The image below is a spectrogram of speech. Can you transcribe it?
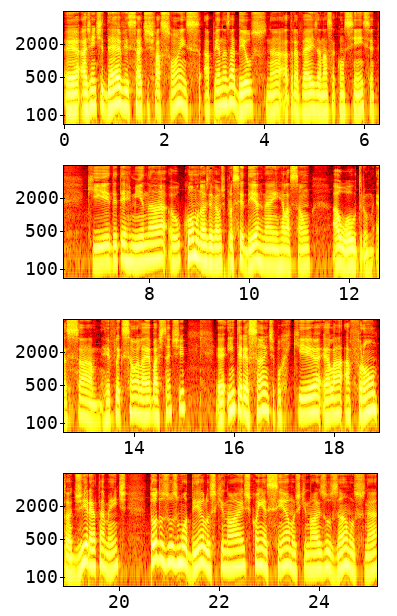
é, a gente deve satisfações apenas a Deus, né, através da nossa consciência que determina o como nós devemos proceder né, em relação ao outro. Essa reflexão ela é bastante é, interessante porque ela afronta diretamente todos os modelos que nós conhecemos, que nós usamos né,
